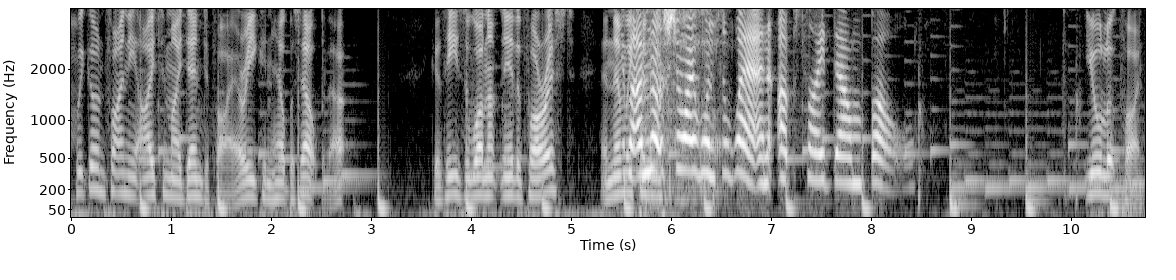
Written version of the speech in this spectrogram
If we go and find the item identifier, he can help us out with that. Because he's the one up near the forest, and then we But can. I'm not sure I want to wear an upside down bowl. You'll look fine.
